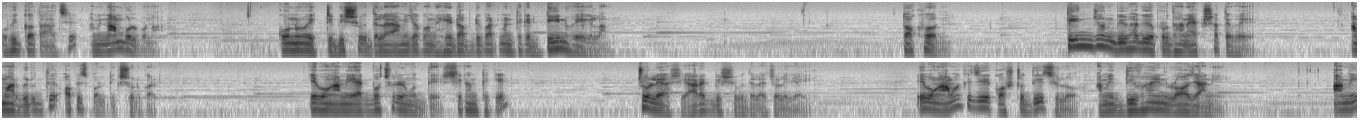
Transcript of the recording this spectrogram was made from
অভিজ্ঞতা আছে, আমি নাম বলব না। কোনো একটি বিশ্ববিদ্যালয়ে আমি যখন হেড অফ ডিপার্টমেন্ট থেকে ডিন হয়ে গেলাম, তখন তিনজন বিভাগীয় প্রধান একসাথে হয়ে আমার বিরুদ্ধে অফিস পলিটিক্স শুরু করে এবং আমি এক বছরের মধ্যে সেখান থেকে চলে আসি, আরেক বিশ্ববিদ্যালয়ে চলে যাই। এবং আমাকে যে কষ্ট দিয়েছিল, আমি ডিভাইন ল জানি। আমি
